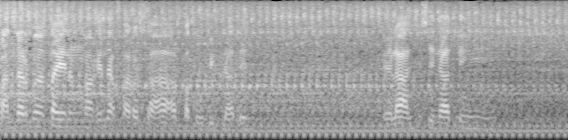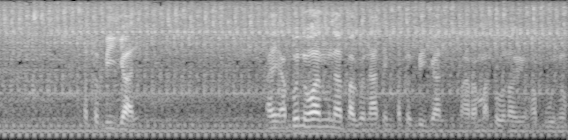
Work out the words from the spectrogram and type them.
Pandar muna tayo ng makina para sa patubig natin. Kailangan kasi nating patubigan. Ay, abunuhan muna bago natin patubigan para matunaw yung abuno.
